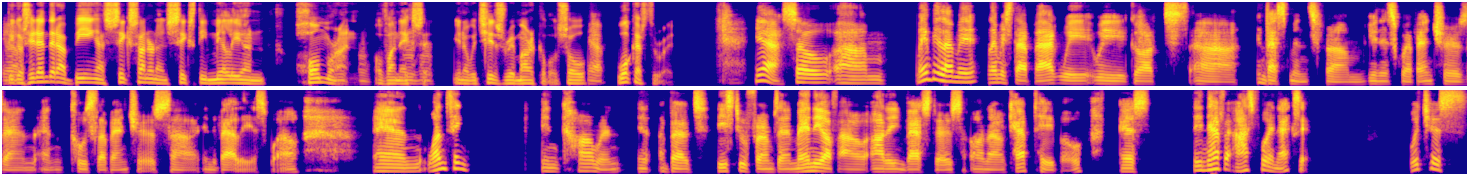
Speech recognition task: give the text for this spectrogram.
Yeah. Because it ended up being a 660 million home run mm-hmm. of an exit, mm-hmm. you know, which is remarkable. So, yeah. walk us through it. Yeah. So, um, maybe let me let me step back. We we got uh, investments from Union Square Ventures and and Khosla Ventures uh, in the Valley as well. And one thing in common eh, about these two firms and many of our other investors on our cap table is they never ask for an exit, which is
